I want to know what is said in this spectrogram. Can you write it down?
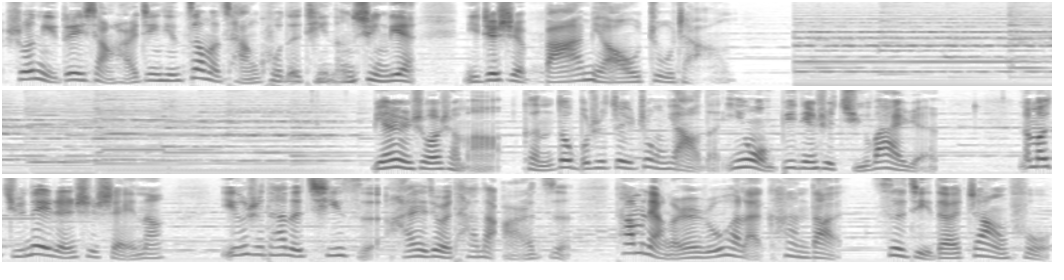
说：“你对小孩进行这么残酷的体能训练，你这是拔苗助长。”别人说什么可能都不是最重要的，因为我们毕竟是局外人。那么局内人是谁呢？一个是他的妻子，还有就是他的儿子。他们两个人如何来看待自己的丈夫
